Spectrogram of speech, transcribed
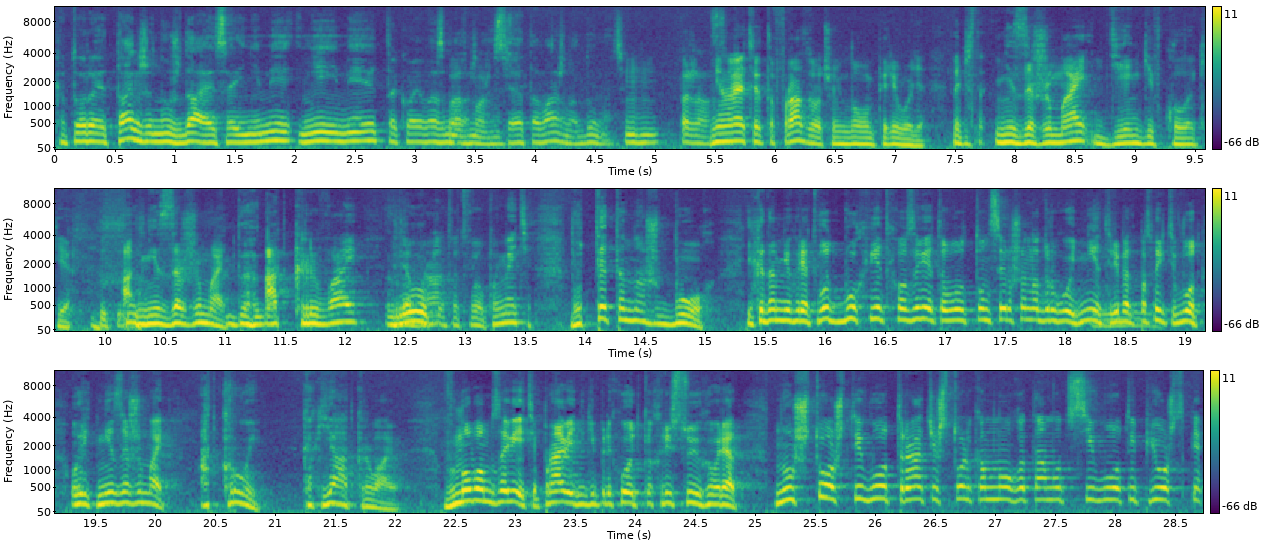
которые также нуждаются и не, име- не имеют такой возможности. Возможности. Это важно думать. Мгм, Пожалуйста. Мне нравится эта фраза очень в новом переводе. Написано, не зажимай деньги в кулаке, а не зажимай, открывай для брата твоего. Понимаете? Вот это наш Бог. И когда мне говорят, вот Бог Ветхого Завета, вот он совершенно другой. Нет, ребят, посмотрите, вот, он говорит, не зажимай, открой, как я открываю. В Новом Завете праведники приходят ко Христу и говорят, ну что ж ты вот тратишь столько много там вот всего, ты пьешь, спи».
